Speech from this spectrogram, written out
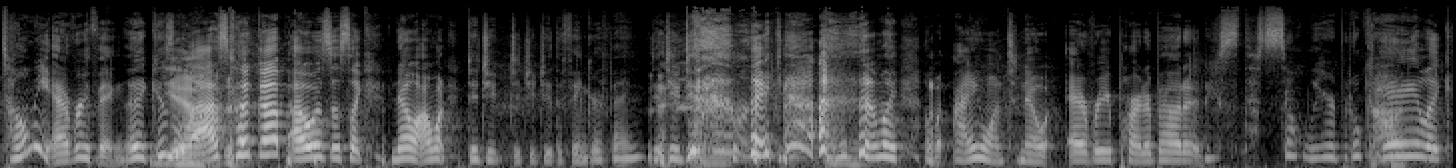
tell me everything." Like his Yeah. last hookup, I was just like, "No, I want did you did you do the finger thing? Did you do like I'm like, I'm like, I want to know every part about it. And he's that's so weird, but okay. Like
